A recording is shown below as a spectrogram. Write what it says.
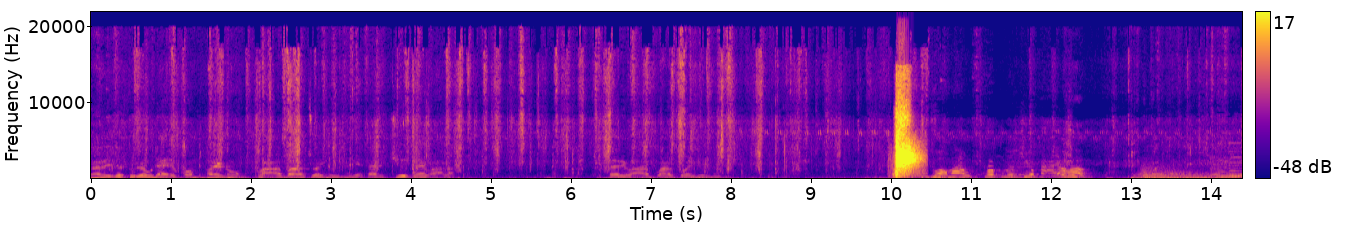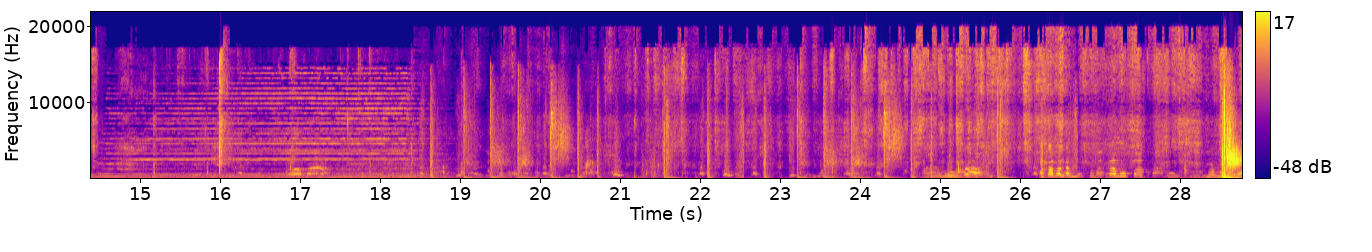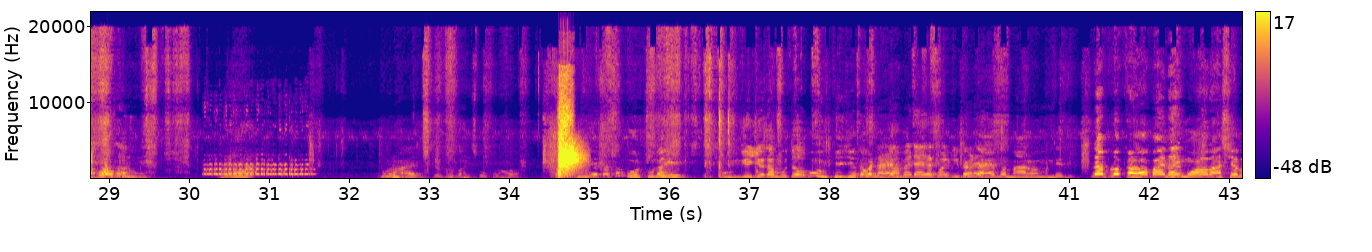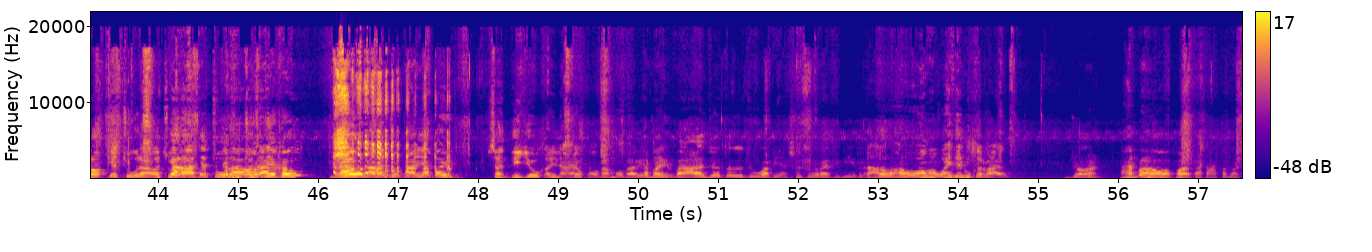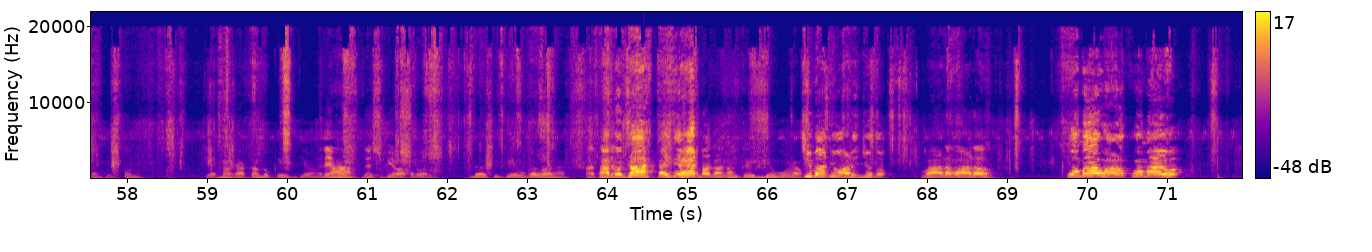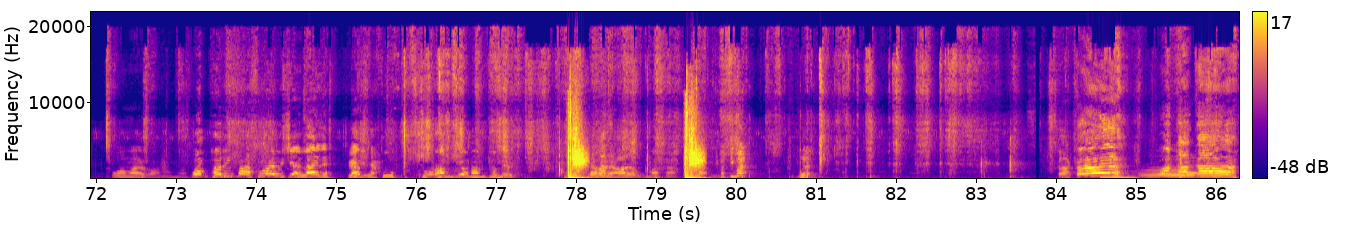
ઘરે જતું રહેવું ડાયરેક્ટ કોમ ફરે નો બાળ ચોઈ જવું નહીં તારે ચિયું જાય વાળા તારે વાળ બાળ ચોઈ જવું નહીં જો આમાં ઉતરો પૂરો થયો કાયો હ કોણ હાય જગુભાન છોકરો એ કશું બોલતું નહીં. ઊંઘી ગયો તો હું તો. ઊંઘી ગયો તો. તમે ડાયરેક્ટ વળગી કેમ ડાયરેક્ટ પણ મારવા માંડે છે એટલે પેલો કળવા પાય નહીં મોળો રાશેલો કે ચોર આવે કે રાતે ચોર આવે છે. લાવો લાવો કાળિયા બાઈટ સંધિ જેવું કરીને આવ્યો કોબરા મોબરા એ ભાઈ વાળ જોતો તો જોવા ભેસો ચોરાતી એટલે. તારો આવો આમ હવાય છે શું કરવા આવ્યો જોન હા પણ હો તા કાકા બાકા કોનું મારા. કાકા નું કઈ જ અરે દસ રૂપિયા વાપરવા દસ રૂપિયા શું કરવાના? આ તો જા. કહી દે હેડ મારા કાકાને કહી જ દે ઓળા ચી બાજુ હાળી ગયો તો? વાળો વાળો. કોમ આવ્યો વાળો કોમ આવ્યો ઓમ આવે વાળો કોમ ફરી પાછું આવ્યું છે. લાય લે તું ચોર સમજ્યો ને સમજ્યો મેલ હાલો માં કાકા કાકા ઓ કાકા.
